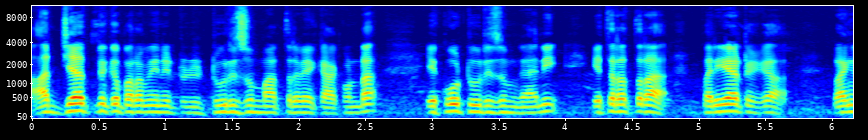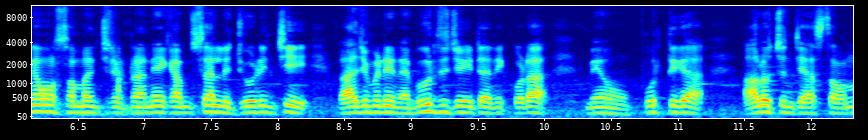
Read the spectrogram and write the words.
ఆధ్యాత్మిక పరమైనటువంటి టూరిజం మాత్రమే కాకుండా ఎక్కువ టూరిజం కానీ ఇతరత్ర పర్యాటక రంగం సంబంధించినటువంటి అనేక అంశాలను జోడించి రాజమండ్రిని అభివృద్ధి చేయడానికి కూడా మేము పూర్తిగా ఆలోచన చేస్తూ ఉన్నాం.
